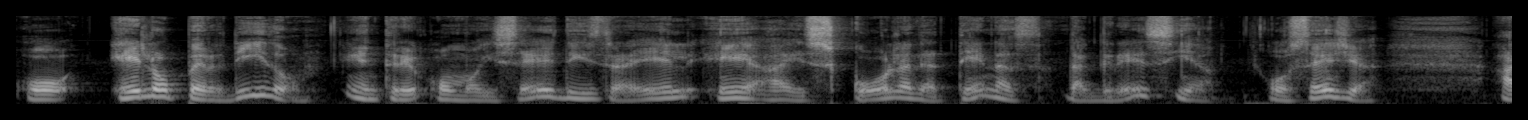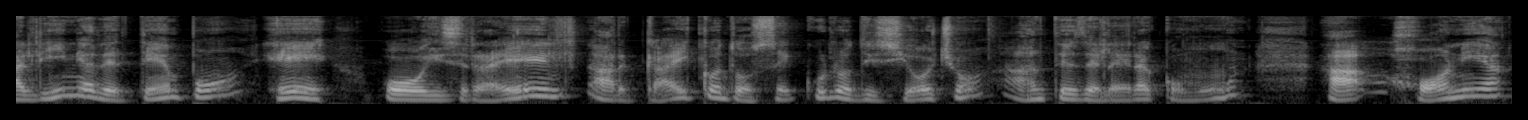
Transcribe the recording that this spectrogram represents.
o elo perdido entre o Moisés de Israel e a escola de Atenas, da Grécia. Ou seja, a linha de tempo é o Israel arcaico do século XVIII antes da Era Comum, a Jonia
